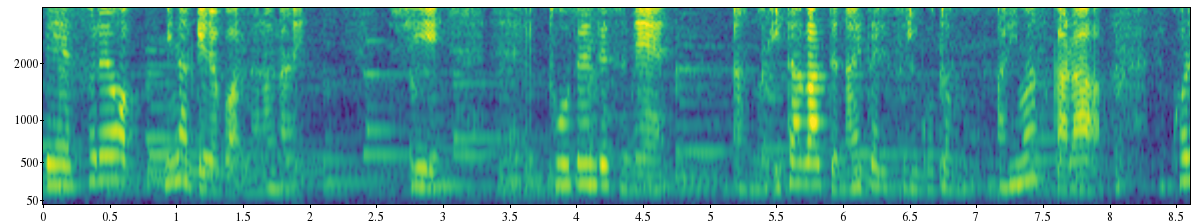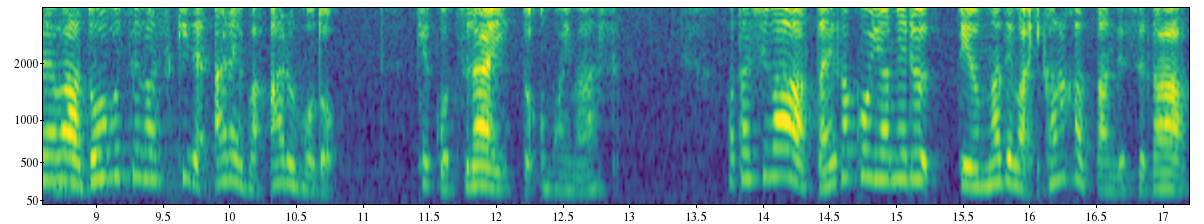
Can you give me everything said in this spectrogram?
でそれを見なければならない。し、えー、当然ですねあの痛がって泣いたりすることもありますからこれは動物が好きであればあるほど結構辛いと思います。私は大学を辞めるっていうまではいかなかったんですが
